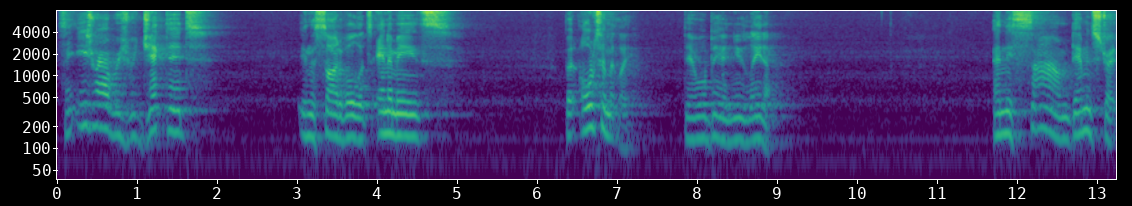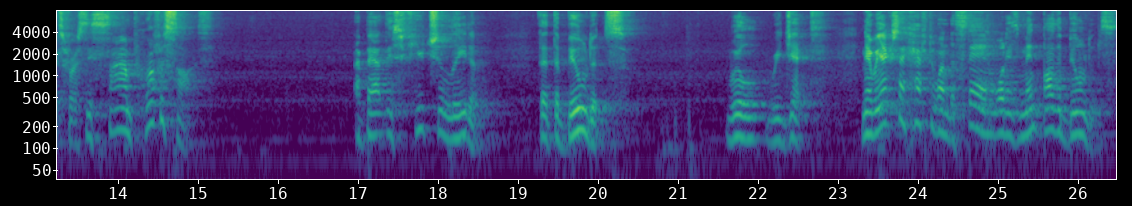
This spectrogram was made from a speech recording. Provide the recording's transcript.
See, Israel was rejected in the sight of all its enemies, but ultimately there will be a new leader. And this psalm demonstrates for us, this psalm prophesies about this future leader that the builders will reject. Now, we actually have to understand what is meant by the builders.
